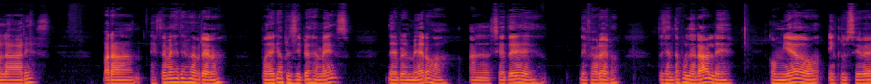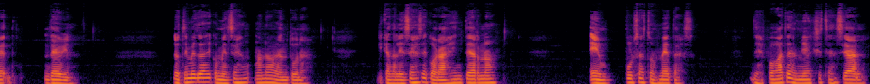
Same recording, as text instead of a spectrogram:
Hola Aries. Para este mes de febrero, puede que a principios de mes, del primero al 7 de febrero, te sientas vulnerable, con miedo, inclusive débil. Yo te invito a que comiences una nueva aventura y canalices ese coraje interno e impulsas tus metas. Despójate del miedo existencial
